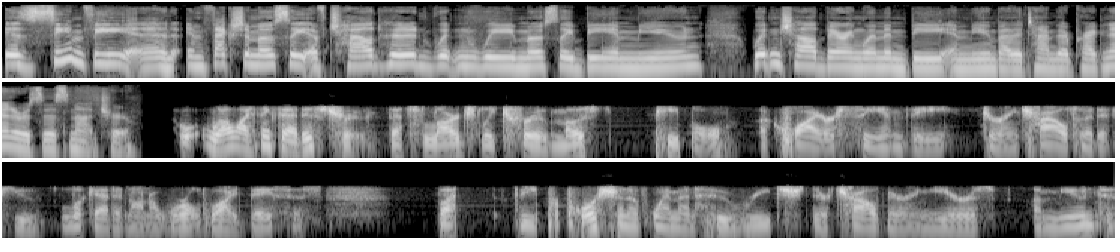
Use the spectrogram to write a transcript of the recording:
Is CMV an infection mostly of childhood? Wouldn't we mostly be immune? Wouldn't childbearing women be immune by the time they're pregnant, or is this not true? Well, I think that is true. That's largely true. Most people acquire CMV during childhood if you look at it on a worldwide basis the proportion of women who reach their childbearing years immune to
